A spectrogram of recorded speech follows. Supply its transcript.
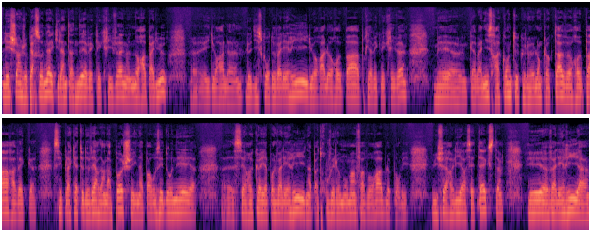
l'échange personnel qu'il entendait avec l'écrivain n'aura pas lieu. il y aura le, le discours de Valérie, il y aura le repas pris avec l'écrivain, mais euh, Cabanis raconte que l'oncle Octave repart avec euh, ses plaquettes de verre dans la poche il n'a pas osé donner euh, ses recueils à Paul Valéry, il n'a pas trouvé le moment favorable pour lui, faire lire ses textes. Et Valérie a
